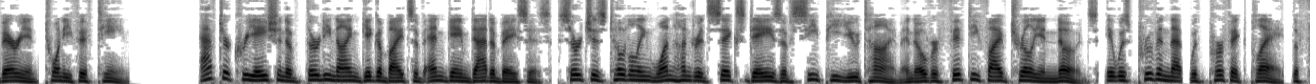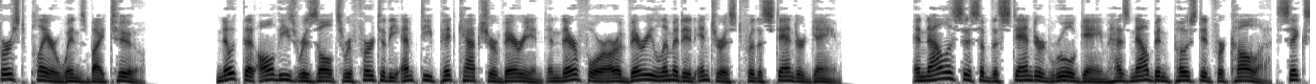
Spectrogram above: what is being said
variant 2015. After creation of 39 GB of endgame databases, searches totaling 106 days of CPU time and over 55 trillion nodes, it was proven that, with perfect play, the first player wins by 2. Note that all these results refer to the empty pit capture variant and therefore are of very limited interest for the standard game. Analysis of the standard rule game has now been posted for Kalah 6,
